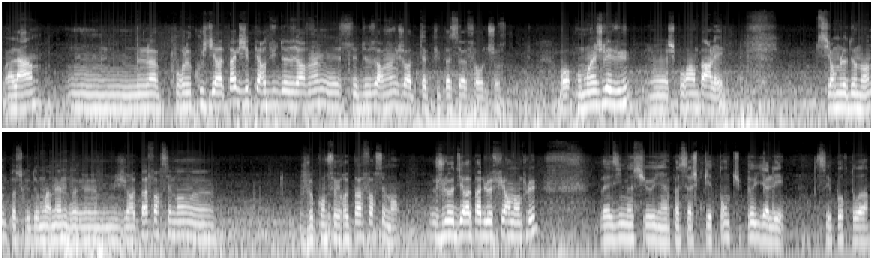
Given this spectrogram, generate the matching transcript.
Voilà. Hum, Là, pour le coup, je dirais pas que j'ai perdu 2h20, mais c'est 2h20 que j'aurais peut-être pu passer à faire autre chose. Bon, au moins je l'ai vu, euh, je pourrais en parler. Si on me le demande, parce que de moi-même, euh, pas forcément. euh, je le conseillerais pas forcément. Je le dirais pas de le fuir non plus. Vas-y monsieur, il y a un passage piéton, tu peux y aller. C'est pour toi.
